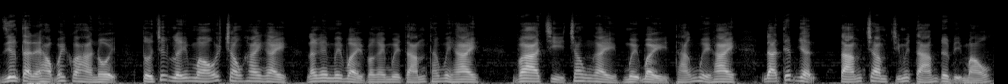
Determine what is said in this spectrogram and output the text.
Riêng tại Đại học Bách khoa Hà Nội, tổ chức lấy máu trong 2 ngày là ngày 17 và ngày 18 tháng 12 và chỉ trong ngày 17 tháng 12 đã tiếp nhận 898 đơn vị máu.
